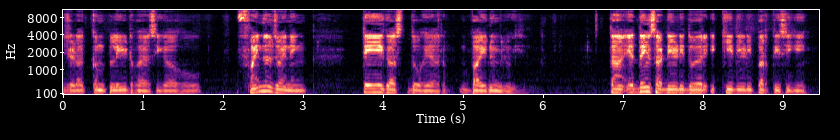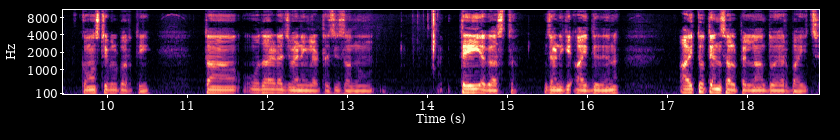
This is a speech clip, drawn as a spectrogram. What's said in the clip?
ਜਿਹੜਾ ਕੰਪਲੀਟ ਹੋਇਆ ਸੀਗਾ, ਉਹ ਫਾਈਨਲ ਜੁਆਇਨਿੰਗ 23 ਅਗਸਤ 2022 ਨੂੰ ਮਿਲੂਗੀ। ਤਾਂ ਇਦਾਂ ਹੀ ਸਾਡੀ ਜਿਹੜੀ 2021 ਦੀ ਜਿਹੜੀ ਭਰਤੀ ਸੀਗੀ ਕਾਂਸਟੇਬਲ ਭਰਤੀ, ਤਾਂ ਉਹਦਾ ਜਿਹੜਾ ਜੁਆਇਨਿੰਗ ਲੈਟਰ ਸੀ ਸਾਨੂੰ 23 ਅਗਸਤ ਯਾਨੀ ਕਿ ਅੱਜ ਦੇ ਦਿਨ, ਅੱਜ ਤੋਂ 3 ਸਾਲ ਪਹਿਲਾਂ 2022 ਚ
